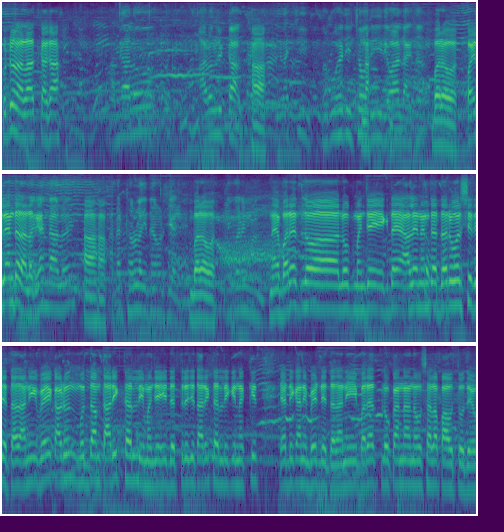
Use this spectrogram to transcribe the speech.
कुठून आलात काका? आम्ही आलो आरवली टाक. हां. रातची बघू ह्याची इच्छा होती देवाला जायचं. बरोबर. पहिल्यांदा पहिल्यांदा आलोय. हां हां. आता ठरवलं की दरवर्षी यायचं. बरोबर. म्हणून नाही बरेच लो लोक म्हणजे एकदा आल्यानंतर दरवर्षी देतात आणि वेळ काढून मुद्दाम तारीख ठरली म्हणजे ही जत्रेची तारीख ठरली की नक्कीच या ठिकाणी भेट देतात. आणि बऱ्याच लोकांना नवसाला पावतो देव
